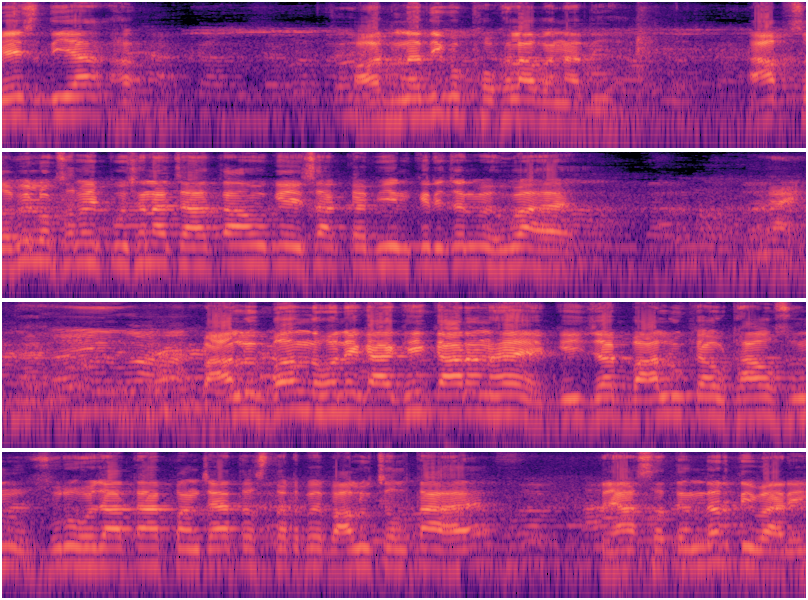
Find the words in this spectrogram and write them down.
बेच दिया और नदी को खोखला बना दिया। आप सभी लोग से मैं पूछना चाहता हूँ कि ऐसा कभी इनके रीजन में हुआ है? बालू बंद होने का एक ही कारण है कि जब बालू का उठाव शुरू हो जाता है पंचायत स्तर पे बालू चलता है तो यहाँ सत्येंद्र तिवारी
